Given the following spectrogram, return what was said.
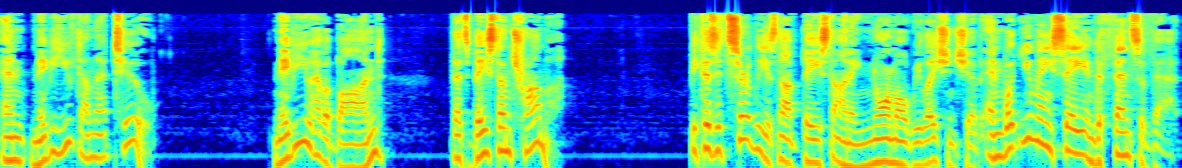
And maybe you've done that too. Maybe you have a bond that's based on trauma. Because it certainly is not based on a normal relationship. And what you may say in defense of that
